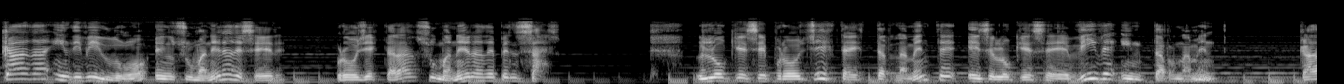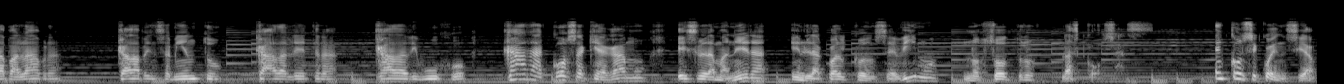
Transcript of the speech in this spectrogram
Cada individuo en su manera de ser proyectará su manera de pensar. Lo que se proyecta externamente es lo que se vive internamente. Cada palabra, cada pensamiento, cada letra, cada dibujo, cada cosa que hagamos es la manera en la cual concebimos nosotros las cosas. En consecuencia,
